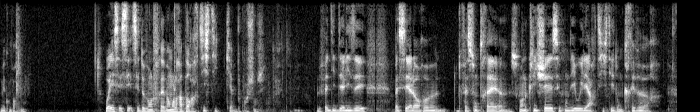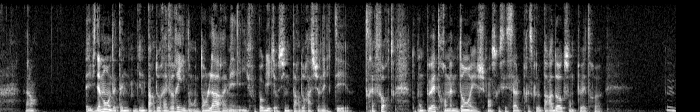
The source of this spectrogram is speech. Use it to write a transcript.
mes comportements. Oui, c'est devant le vraiment le rapport artistique qui a beaucoup changé. Le fait d'idéaliser, bah, c'est alors de façon très souvent le cliché, c'est qu'on dit oui il est artiste et donc rêveur. Alors évidemment, il y a une part de rêverie dans, l'art, mais il ne faut pas oublier qu'il y a aussi une part de rationalité très forte. Donc on peut être en même temps, et je pense que c'est ça presque le paradoxe, on peut être, Hmm.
